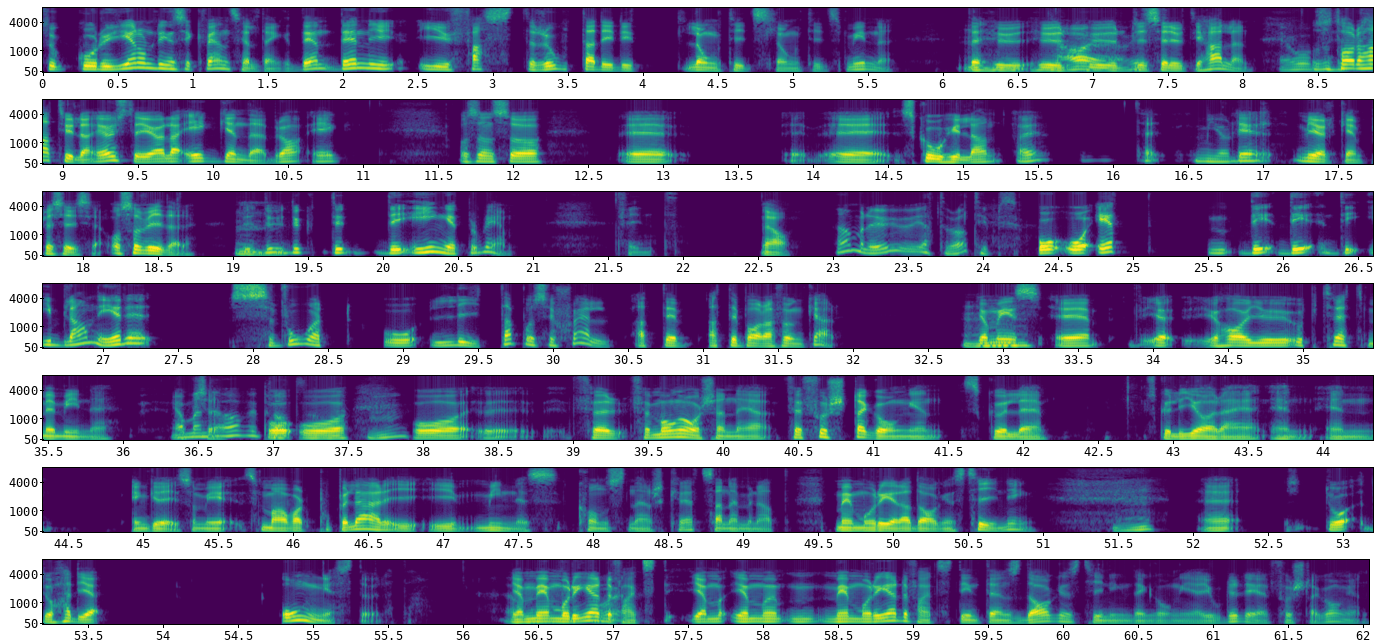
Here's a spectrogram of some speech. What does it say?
så går du igenom din sekvens helt enkelt. Den, den är, ju, fastrotad i ditt långtids långtidsminne. Det, Mm. hur hur, Ja, hur ja, det visst. ser ut i hallen. Jo, Och så tar du hatthyllan, ja just det, jag la äggen där, bra ägg. Och sen så eh, eh, eh, skohyllan, ja, mjölk. det mjölken, precis ja, och så vidare. Mm. du, du, det, det är inget problem. Fint. Ja. Ja, men det är ju jättebra tips. Och, och ett, det, det, det, ibland är det svårt att lita på sig själv, att det, att det bara funkar. Jag Mm. minns, eh, jag, jag har ju uppträtt med minne. Ja, men det har vi pratat och, och. Mm. och eh, för, för många år sedan när jag för första gången skulle, skulle göra en, en, en, en grej som, är, som har varit populär i, i minneskonstnärskretsar, nämligen att memorera dagens tidning. Mm. Eh, då, då hade jag ångest över detta. Ja, jag, memorerade faktiskt, jag, jag me- memorerade faktiskt inte ens dagens tidning den gången jag gjorde det första gången.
